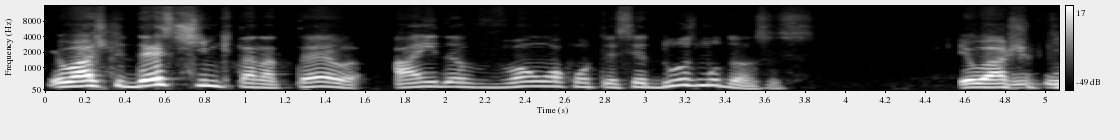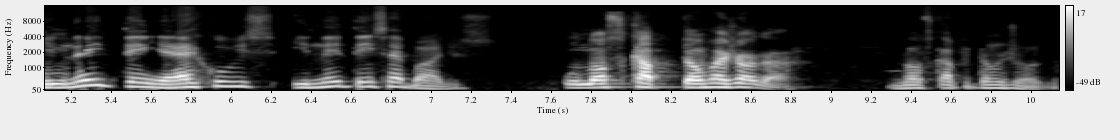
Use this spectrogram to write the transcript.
Eu acho que desse time que tá na tela, ainda vão acontecer duas mudanças. Eu acho O- que o- nem tem Hércules e nem tem Sebadios. O nosso capitão vai jogar. Nosso capitão joga.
